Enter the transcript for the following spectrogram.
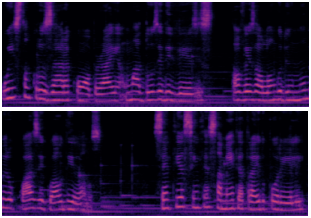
Winston cruzara com O'Brien uma dúzia de vezes, talvez ao longo de um número quase igual de anos. Sentia-se intensamente atraído por ele,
